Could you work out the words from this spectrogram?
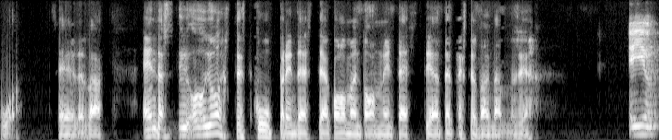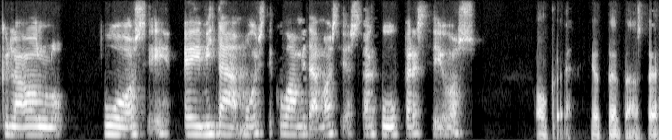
puoli, selvä. Entäs juoksitte Cooperin testiä, kolmen tonnin testiä, teettekö jotain tämmöisiä? Ei ole kyllä ollut vuosi. Ei mitään muistikuvaa, mitä mä olisin jossain Cooperissa juossut. Okei, okay, jätetään se.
